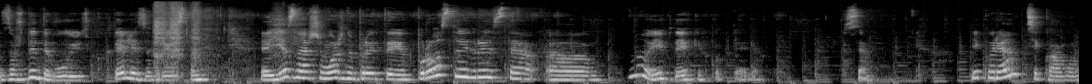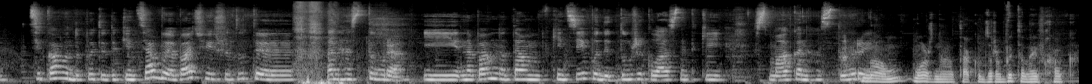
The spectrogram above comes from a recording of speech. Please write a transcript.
завжди дивують коктейлі з гристим. Е, Я знаю, що можна прийти просто ігристе, ну і в деяких коктейлях. Все. Як варіант, цікаво. Цікаво допити до кінця, бо я бачу, що тут е, ангастура. І напевно там в кінці буде дуже класний такий смак ангастури. Ну, можна так от зробити лайфхак.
